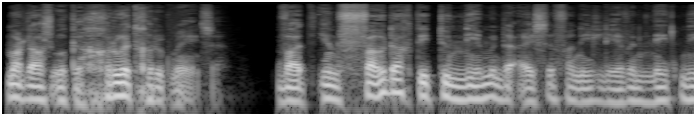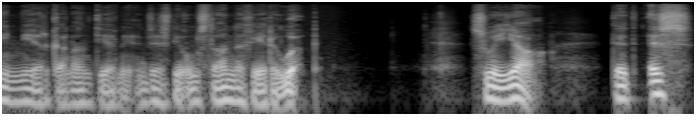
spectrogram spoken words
Maar daar's ook 'n groot groep mense wat eenvoudig die toenemende eise van die lewe net nie meer kan hanteer nie. Dis die omstandighede ook. So ja, dit is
